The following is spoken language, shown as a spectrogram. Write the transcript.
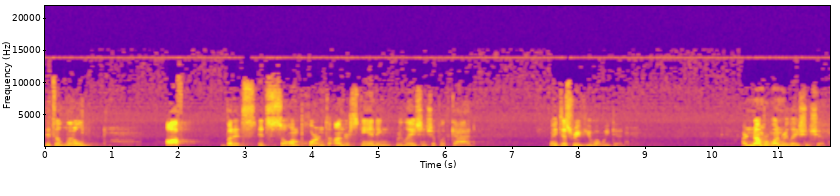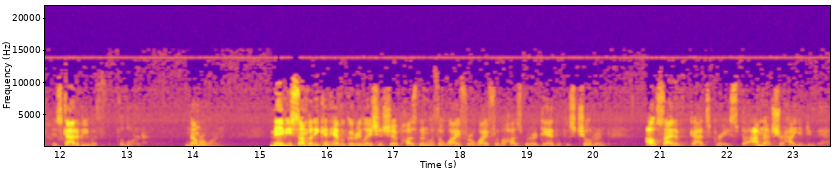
it's a little off, but it's, it's so important to understanding relationship with God. Let me just review what we did. Our number one relationship has got to be with the Lord. Number one. Maybe somebody can have a good relationship, husband with a wife, or a wife with a husband, or a dad with his children outside of God's grace, but I'm not sure how you do that.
